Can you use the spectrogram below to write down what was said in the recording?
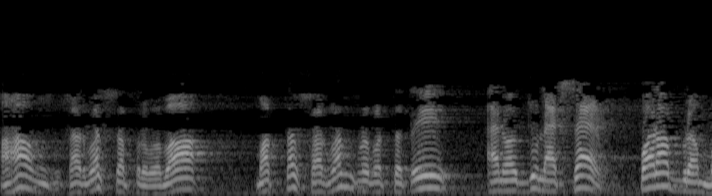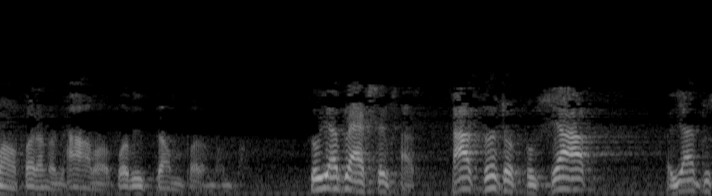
Aham Sarvasya Prabhava, Matta Sarvam Pravattate, and Arjuna accepts Parabrahma, Paranadhama, Pavitram, Paramamma. So you have to accept Shastra. Shastra Chatushyat, you have to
